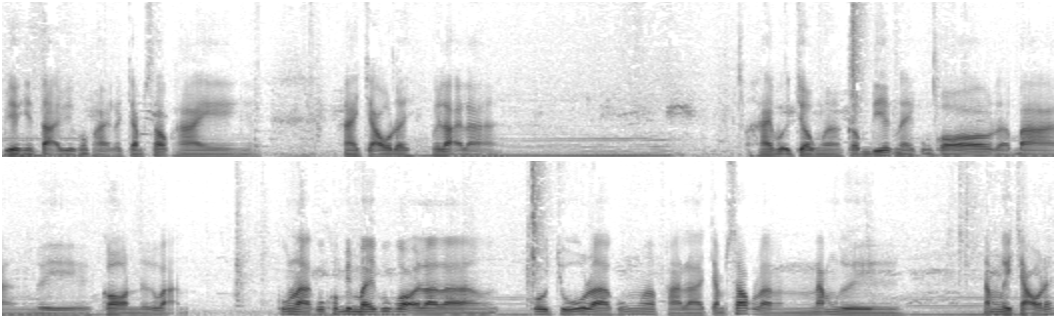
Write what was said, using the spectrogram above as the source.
bây giờ hiện tại thì cũng phải là chăm sóc hai hai cháu đây, với lại là hai vợ chồng là câm điếc này cũng có là ba người con nữa các bạn cũng là cũng không biết mấy, cũng gọi là là cô chú là cũng phải là chăm sóc là năm người năm người cháu đấy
